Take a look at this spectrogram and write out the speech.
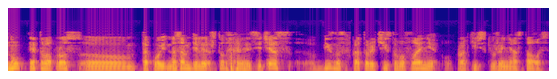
Ну, это вопрос э, такой. На самом деле, что сейчас бизнесов, которые чисто в офлайне, практически уже не осталось.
